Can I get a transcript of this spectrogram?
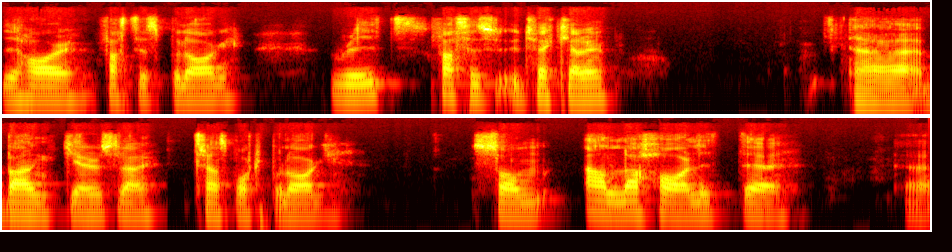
Vi har fastighetsbolag, REIT, fastighetsutvecklare, eh, banker och sådär, transportbolag som alla har lite, uh,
